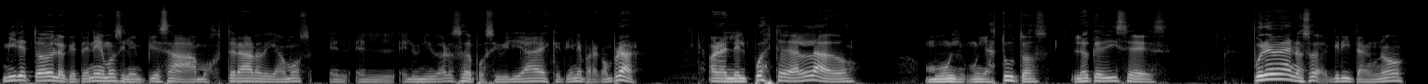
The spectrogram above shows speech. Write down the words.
mire todo lo que tenemos y le empieza a mostrar, digamos, el, universo de posibilidades que tiene para comprar. Ahora, el del puesto de al lado, muy, muy astutos, lo que dice es, pruebe a nosotros, gritan, ¿no?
